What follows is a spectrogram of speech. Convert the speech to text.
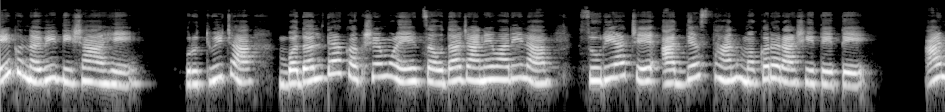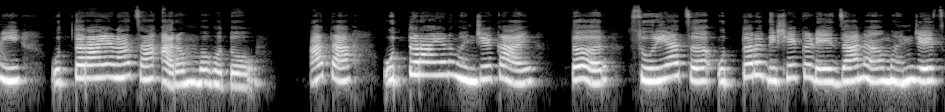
एक नवी दिशा आहे. पृथ्वीच्या बदलत्या कक्षेमुळे चौदा जानेवारीला सूर्याचे आद्यस्थान मकर राशीत येते आणि उत्तरायणाचा आरंभ होतो. आता उत्तरायण म्हणजे काय? तर सूर्याचं उत्तर दिशेकडे जाणं म्हणजेच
